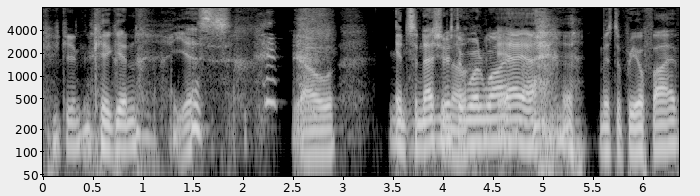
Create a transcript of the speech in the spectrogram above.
kig ind. Kick in. Yes. Jeg er jo international. Mr. Worldwide. Ja, ja. Mr. 305.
